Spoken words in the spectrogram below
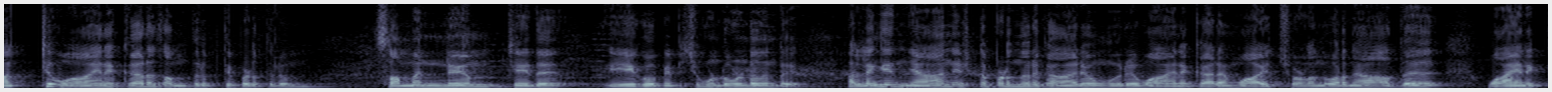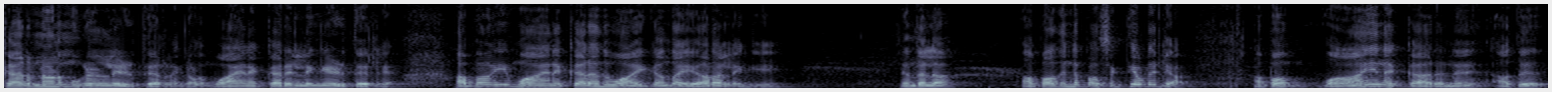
മറ്റ് വായനക്കാരെ സംതൃപ്തിപ്പെടുത്തലും സമന്വയം ചെയ്ത് ഏകോപിപ്പിച്ച് കൊണ്ടുപോകേണ്ടതുണ്ട്. അല്ലെങ്കിൽ ഞാൻ ഇഷ്ടപ്പെടുന്ന ഒരു കാര്യം ഒരു വായനക്കാരൻ വായിച്ചോളാം എന്ന് പറഞ്ഞാൽ അത് വായനക്കാരനാണ് മുകളിൽ എഴുത്തുകാരനേക്കാളും. വായനക്കാരില്ലെങ്കിൽ എഴുത്തുകാരില്ല. അപ്പോൾ ഈ വായനക്കാരൻ അത് വായിക്കാൻ തയ്യാറല്ലെങ്കിൽ എന്തല്ല? അപ്പോൾ അതിന്റെ പ്രസക്തി അവിടെ ഇല്ല. അപ്പം വായനക്കാരന് അത്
